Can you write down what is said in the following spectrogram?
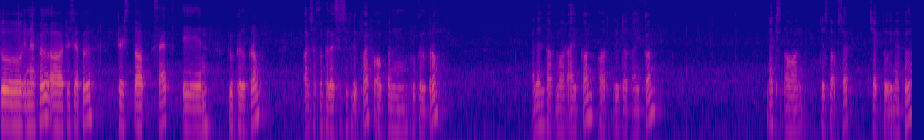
to enable or disable desktop site in Google Chrome. On Samsung Galaxy Z Flip 5 open Google Chrome. And then tap more icon or three dot icon. Next on desktop set check to enable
